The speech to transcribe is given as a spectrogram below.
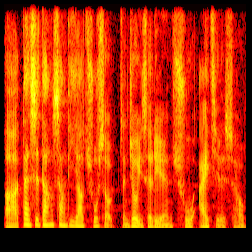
啊、但是当上帝要出手拯救以色列人出埃及的时候，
